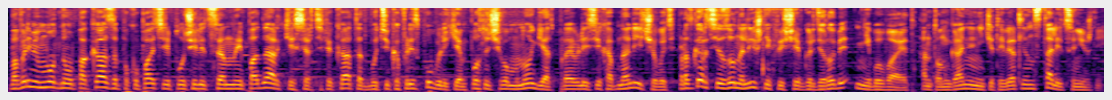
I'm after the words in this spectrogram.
Во время модного показа покупатели получили ценные подарки, сертификаты от бутиков республики, после чего многие отправились их обналичивать. В разгар сезона лишних вещей в гардеробе не бывает. Антон Ганин, Никита Вертлин, столица Нижней.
